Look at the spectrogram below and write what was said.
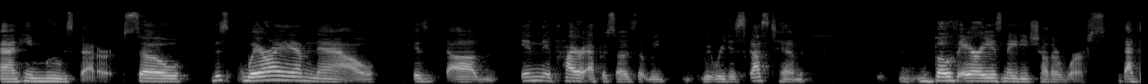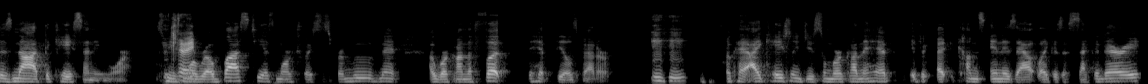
and he moves better. So this where I am now is um, in the prior episodes that we we, we discussed him both areas made each other worse. That does not the case anymore. So he's more robust. He has more choices for movement. I work on the foot. The hip feels better. Mm-hmm. Okay. I occasionally do some work on the hip if it, it comes in as out, like as a secondary.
